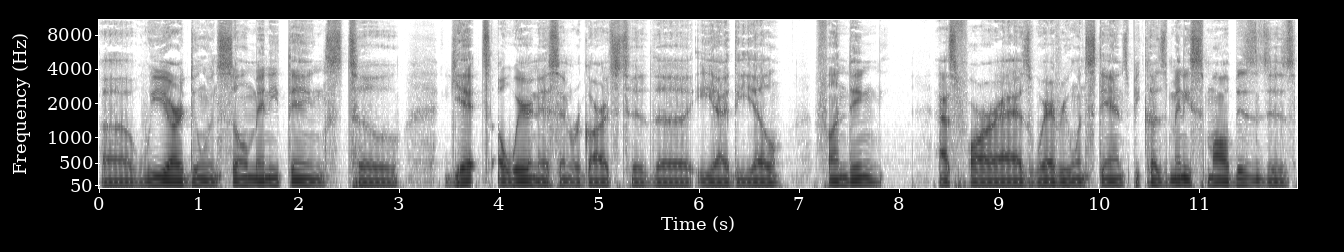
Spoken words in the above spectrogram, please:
Uh, we are doing so many things to get awareness in regards to the EIDL funding as far as where everyone stands because many small businesses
